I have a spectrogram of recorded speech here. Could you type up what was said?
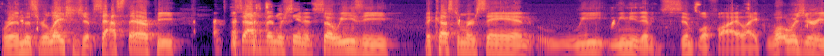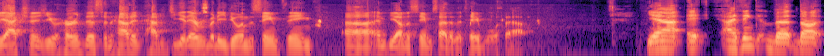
we're in this relationship, SaaS therapy. The SaaS vendor saying it's so easy, the customer saying we we need to simplify. Like, what was your reaction as you heard this, and how did how did you get everybody doing the same thing uh, and be on the same side of the table with that? Yeah, it, I think the the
